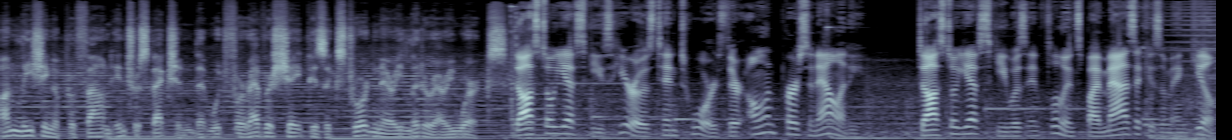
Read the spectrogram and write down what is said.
unleashing a profound introspection that would forever shape his extraordinary literary works. Dostoevsky's heroes tend towards their own personality. Dostoevsky was influenced by masochism and guilt.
